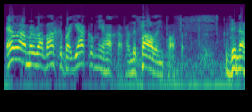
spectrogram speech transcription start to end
From the following pasuk. This is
